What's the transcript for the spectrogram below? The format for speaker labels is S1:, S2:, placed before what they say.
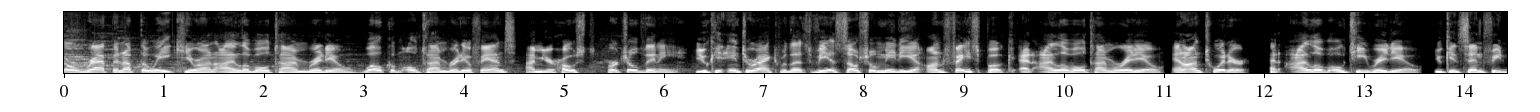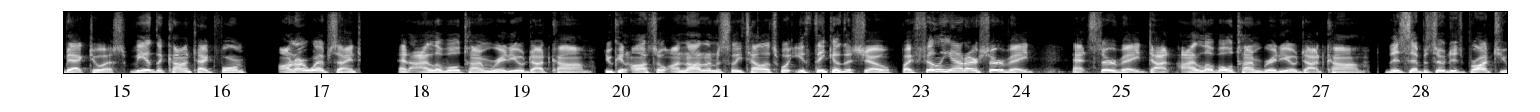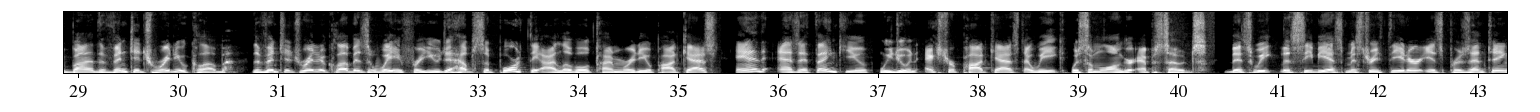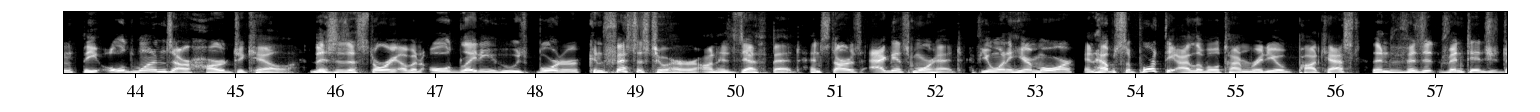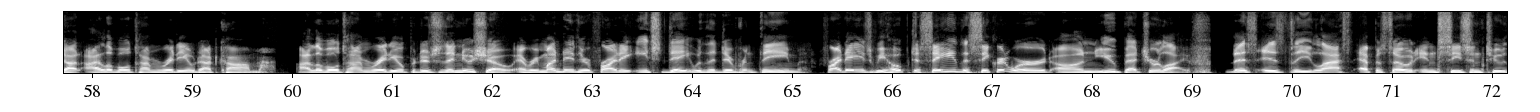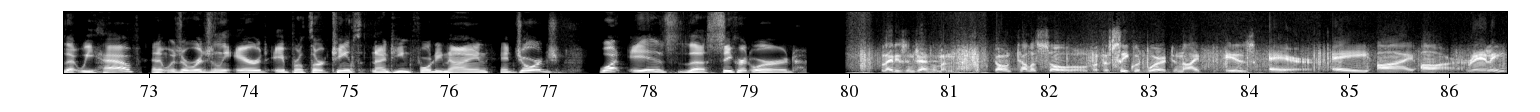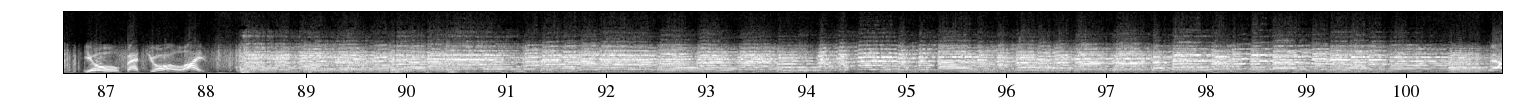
S1: We are wrapping up the week here on I Love Old Time Radio. Welcome, old time radio fans. I'm your host, Virtual Vinny. You can interact with us via social media on Facebook at I Love Old Time Radio and on Twitter at I Love OT Radio. You can send feedback to us via the contact form on our website at iloveoldtimeradio.com. You can also anonymously tell us what you think of the show by filling out our survey at survey.iloveoldtimeradio.com. This episode is brought to you by the Vintage Radio Club. The Vintage Radio Club is a way for you to help support the I Love Old Time Radio podcast. And as a thank you, we do an extra podcast a week with some longer episodes. This week, the CBS Mystery Theater is presenting The Old Ones Are Hard to Kill. This is a story of an old lady whose boarder confesses to her on his deathbed and stars Agnes Moorehead. If you want to hear more and help support the I Love Old Time Radio podcast, then visit vintage.iloveoldtimeradio.com. I Love Old Time Radio produces a new show every Monday through Friday, each day with a different theme. Fridays, we hope to say the secret word on You Bet Your Life. This is the last episode in season two that we have, and it was originally aired April 13th, 1949. And George, what is the secret word?
S2: Ladies and gentlemen, don't tell a soul, but the secret word tonight is air. A I R.
S3: Really?
S2: You bet your life.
